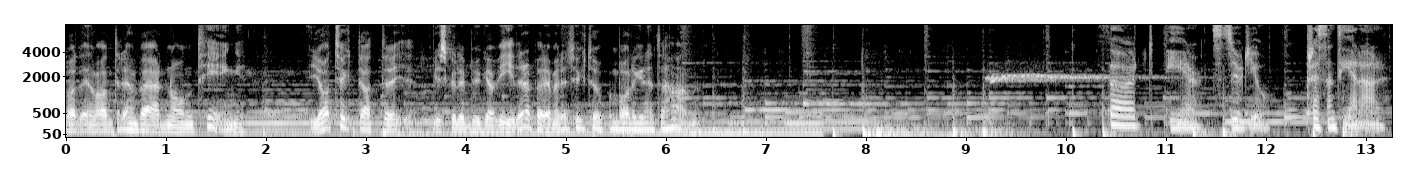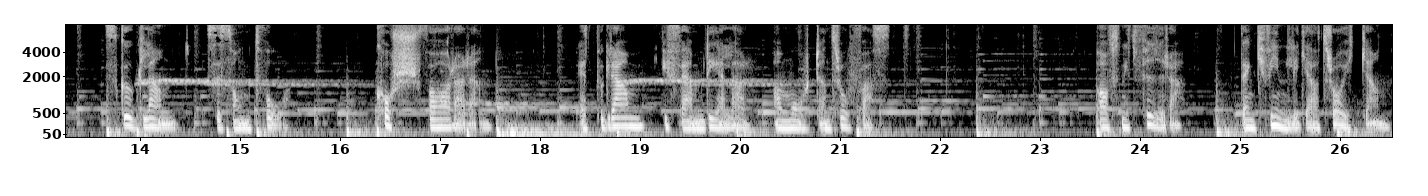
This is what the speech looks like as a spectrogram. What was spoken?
var, var inte den värd någonting? Jag tyckte att eh, vi skulle bygga vidare på det, men det tyckte uppenbarligen inte han. Third Ear Studio presenterar Skuggland säsong 2. Korsfararen. Ett program i fem delar av Mårten Trofast. Avsnitt 4 den kvinnliga trojkan.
